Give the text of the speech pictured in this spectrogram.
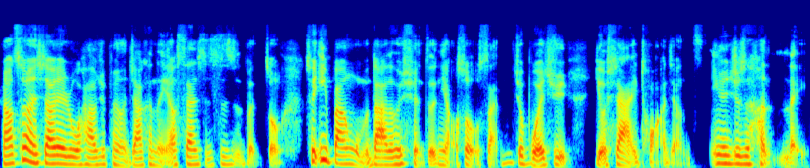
然后吃完宵夜，如果还要去朋友家，可能也要三十四十分钟。所以一般我们大家都会选择鸟兽散，就不会去有下一团这样子，因为就是很累。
